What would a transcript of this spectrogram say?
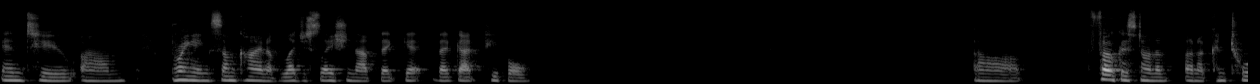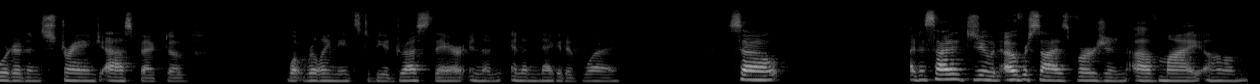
into um, bringing some kind of legislation up that get that got people uh, focused on a on a contorted and strange aspect of what really needs to be addressed there in a in a negative way. So I decided to do an oversized version of my um,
